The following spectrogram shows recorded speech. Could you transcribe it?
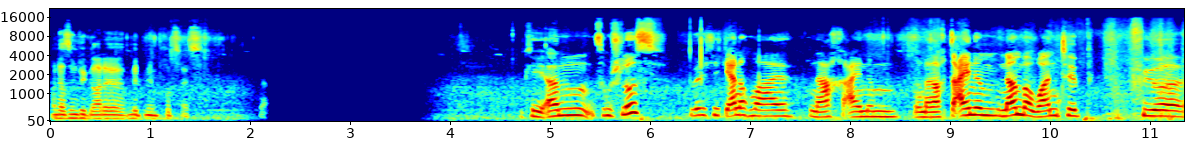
Und da sind wir gerade mitten im Prozess. Okay, ähm, zum Schluss würde ich dich gerne nochmal nach einem oder nach deinem Number One-Tipp für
